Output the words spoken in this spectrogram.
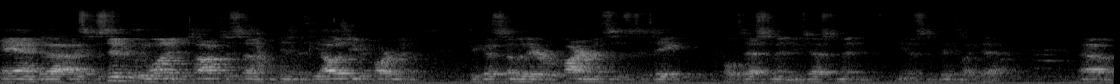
And uh, I specifically wanted to talk to some in the theology department because some of their requirements is to take Old Testament, New Testament, and you know some things like that. Um,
